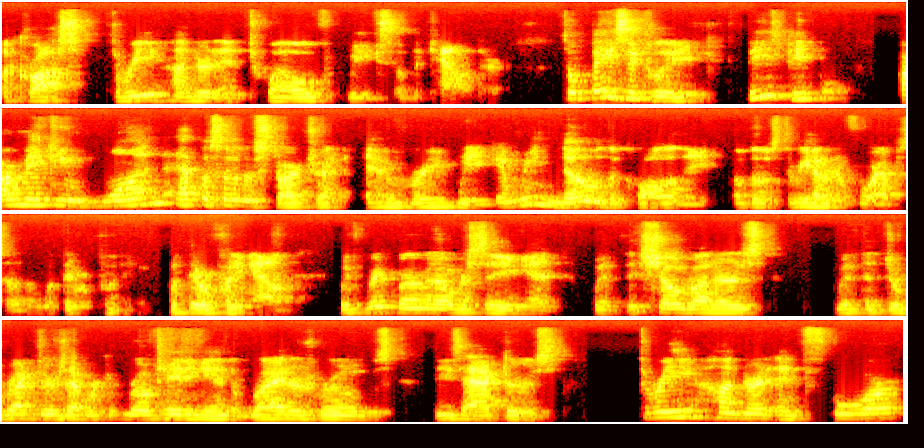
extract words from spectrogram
across 312 weeks of the calendar. So basically, these people are making one episode of Star Trek every week, and we know the quality of those 304 episodes and what they were putting what they were putting out with Rick Berman overseeing it, with the showrunners, with the directors that were rotating in the writers' rooms, these actors. 304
